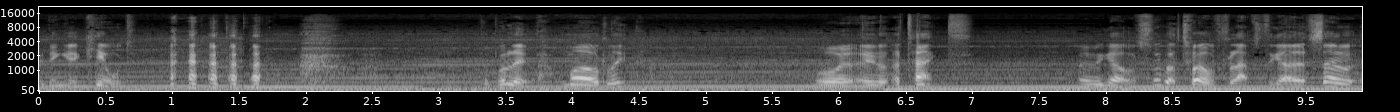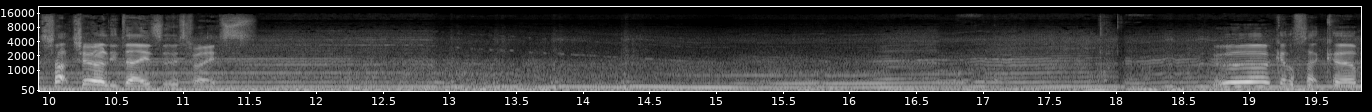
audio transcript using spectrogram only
we didn't get killed. the bullet, mildly. Or uh, attacked. There we go. We've still got 12 laps to go. So, such early days in this race. Get off that curb.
